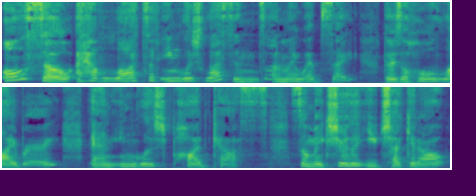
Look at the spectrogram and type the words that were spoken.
Also, I have lots of English lessons on my website. There's a whole library and English podcasts. So make sure that you check it out.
